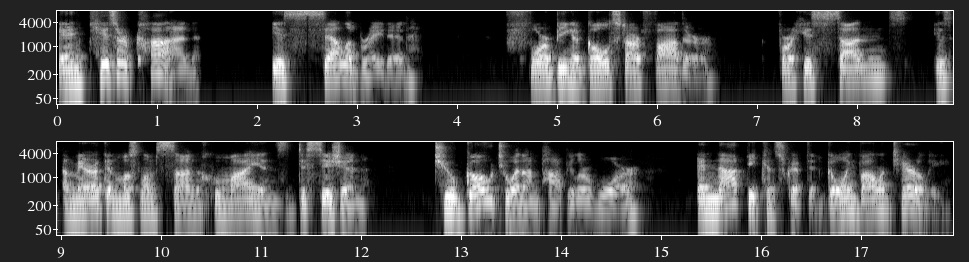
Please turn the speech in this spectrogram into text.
And Khizr Khan is celebrated for being a Gold Star father for his son's, his American Muslim son Humayun's decision to go to an unpopular war and not be conscripted, going voluntarily.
